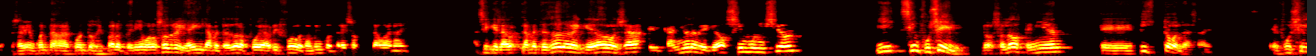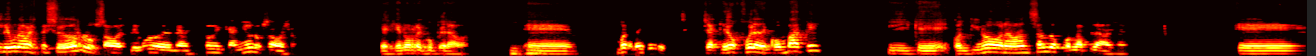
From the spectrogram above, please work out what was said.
No sabían cuántos disparos teníamos nosotros y ahí la metedora puede abrir fuego también contra esos que estaban ahí. Así que la, la había quedado ya, el cañón había quedado sin munición y sin fusil. Los soldados tenían pistolas ahí. El fusil de un abastecedor lo usaba, de uno del abastecedor del cañón lo usaba yo, el que no recuperaba. Eh, bueno, ya quedó fuera de combate y que continuaban avanzando por la playa. Eh,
